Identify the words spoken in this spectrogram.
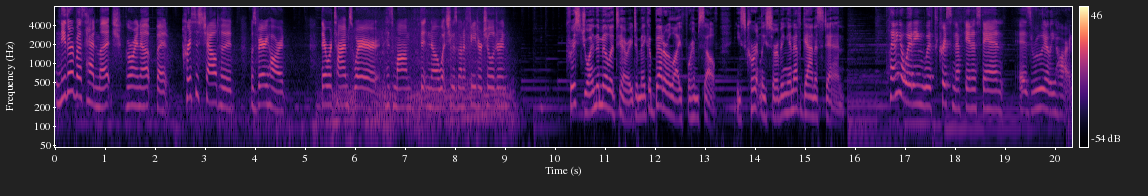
Neither of us had much growing up, but Chris's childhood was very hard. There were times where his mom didn't know what she was going to feed her children. Chris joined the military to make a better life for himself. He's currently serving in Afghanistan. Planning a wedding with Chris in Afghanistan is really hard.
